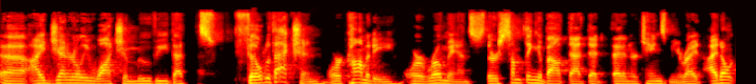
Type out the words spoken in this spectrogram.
uh, I generally watch a movie that's filled with action or comedy or romance. There's something about that that that entertains me, right? I don't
